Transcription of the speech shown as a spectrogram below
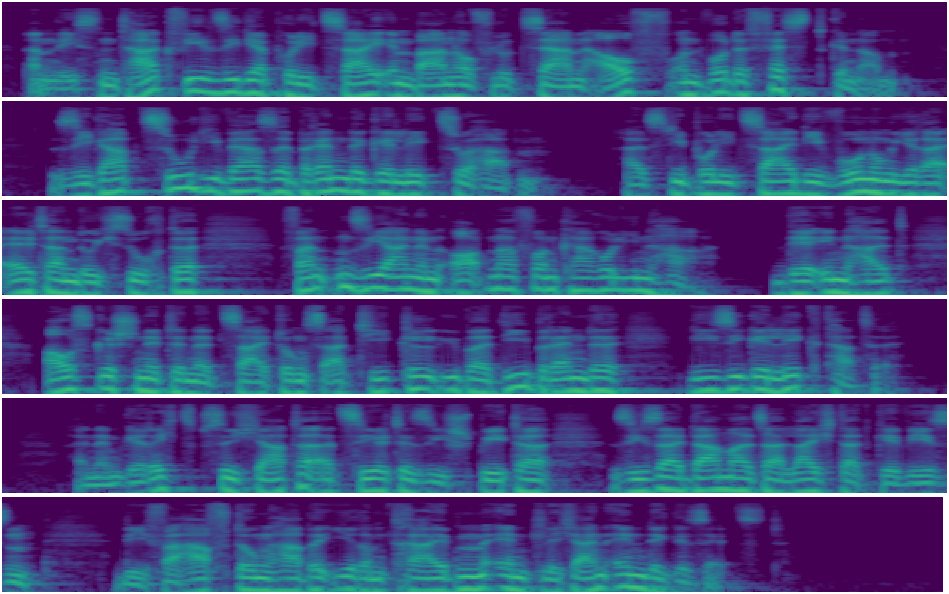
Am nächsten Tag fiel sie der Polizei im Bahnhof Luzern auf und wurde festgenommen. Sie gab zu, diverse Brände gelegt zu haben. Als die Polizei die Wohnung ihrer Eltern durchsuchte, fanden sie einen Ordner von Caroline H. Der Inhalt ausgeschnittene Zeitungsartikel über die Brände, die sie gelegt hatte. Einem Gerichtspsychiater erzählte sie später, sie sei damals erleichtert gewesen. Die Verhaftung habe ihrem Treiben endlich ein Ende gesetzt.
